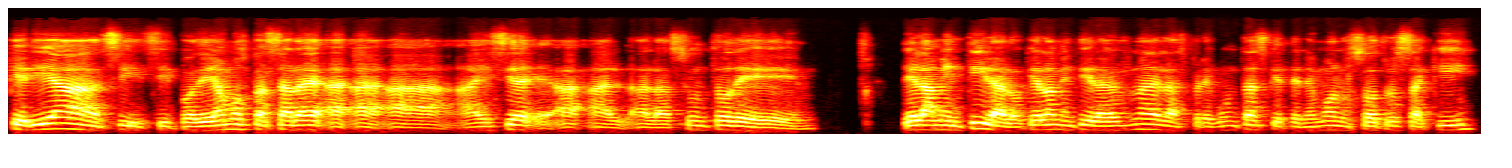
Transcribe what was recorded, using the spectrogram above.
quería, si, si podíamos pasar a, a, ese, al, asunto de, la mentira, lo que es la mentira. Es una de las preguntas que tenemos nosotros aquí.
